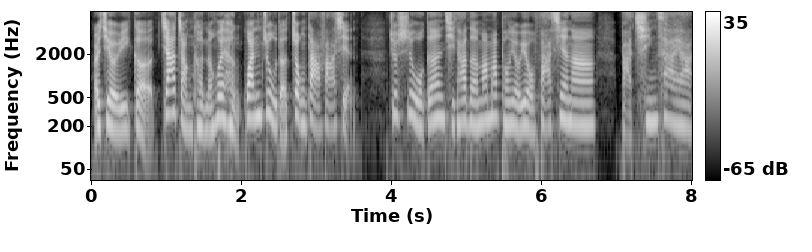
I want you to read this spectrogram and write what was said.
而且有一个家长可能会很关注的重大发现，就是我跟其他的妈妈朋友也有发现啊，把青菜啊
